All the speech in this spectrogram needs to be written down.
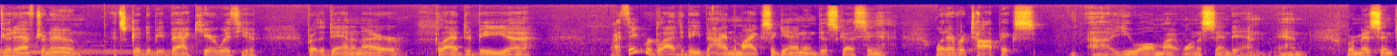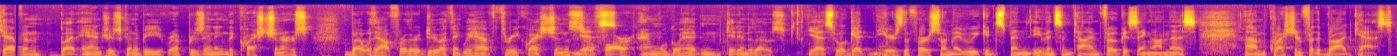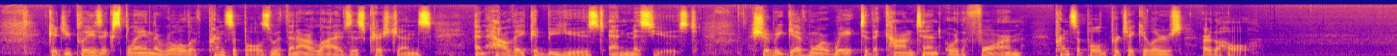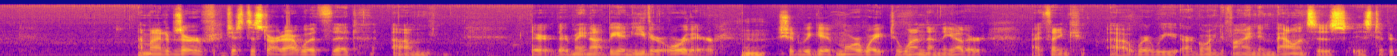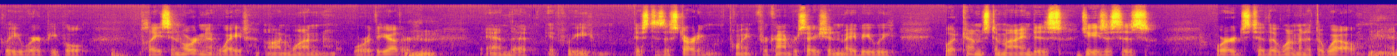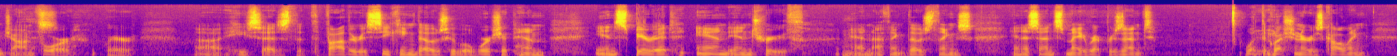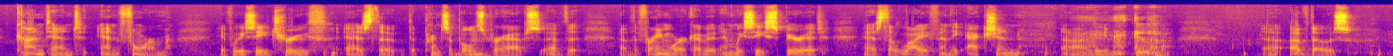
Good afternoon. It's good to be back here with you. Brother Dan and I are glad to be, uh, I think we're glad to be behind the mics again and discussing whatever topics uh, you all might want to send in. And we're missing Kevin, but Andrew's going to be representing the questioners. But without further ado, I think we have three questions Yes. so far, and we'll go ahead and get into those. Yes, we'll get. Here's the first one. Maybe we could spend even some time focusing on this. Um, question for the broadcast Could you please explain the role of principles within our lives as Christians and how they could be used and misused? Should we give more weight to the content or the form, principled particulars, or the whole? I might observe, just to start out with, that um, there there may not be an either or there. Should we give more weight to one than the other? I think uh, where we are going to find imbalances is typically where people place inordinate weight on one or the other. And that if we, just as a starting point for conversation, maybe we, what comes to mind is Jesus's words to the woman at the well in John 4, where uh, he says that the Father is seeking those who will worship him in spirit and in truth. And I think those things, in a sense, may represent what the questioner is calling content and form. If we see truth as the, the principles, perhaps, of the of the framework of it, and we see spirit as the life and the action, uh, the, uh, uh, of those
